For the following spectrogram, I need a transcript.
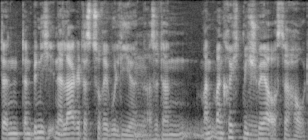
dann, dann bin ich in der Lage, das zu regulieren. Mhm. Also dann, man, man kriegt mich mhm. schwer aus der Haut.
